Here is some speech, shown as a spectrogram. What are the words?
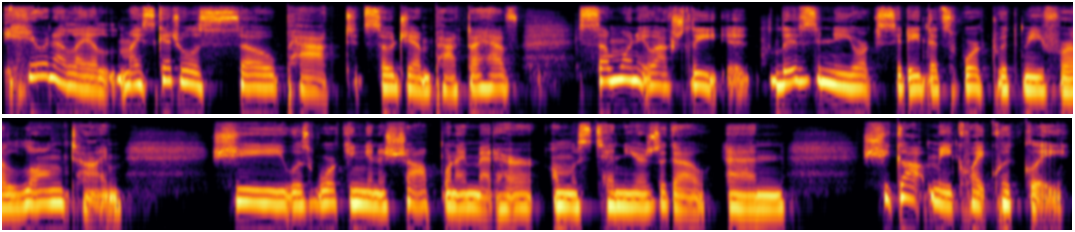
here in LA, my schedule is so packed, so jam packed. I have someone who actually uh, lives in New York City that's worked with me for a long time. She was working in a shop when I met her almost 10 years ago. And she got me quite quickly.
